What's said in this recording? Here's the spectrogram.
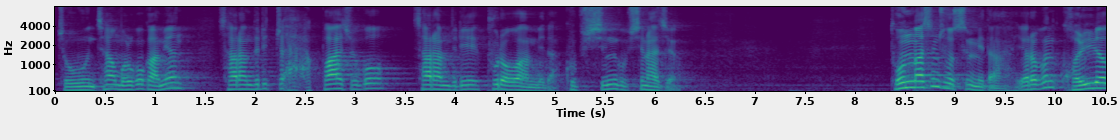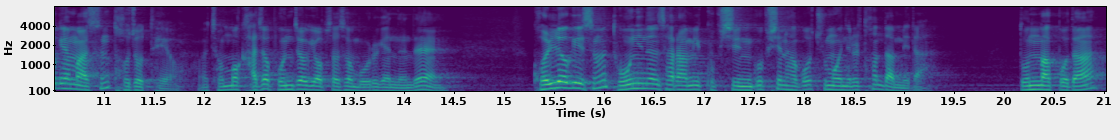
좋은 차 몰고 가면 사람들이 쫙 봐주고 사람들이 부러워합니다. 굽신굽신하죠. 돈 맛은 좋습니다. 여러분 권력의 맛은 더 좋대요. 전 뭐 가져본 적이 없어서 모르겠는데 권력이 있으면 돈 있는 사람이 굽신굽신하고 주머니를 턴답니다. 돈 맛보다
